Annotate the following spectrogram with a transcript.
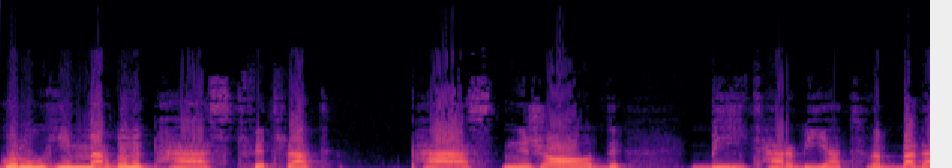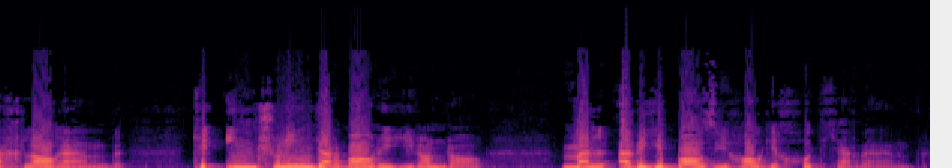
گروهی مردم پست فطرت پست نژاد بی تربیت و بداخلاقند که این چنین دربار ایران را ملعبه بازی های خود کردند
